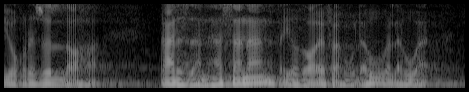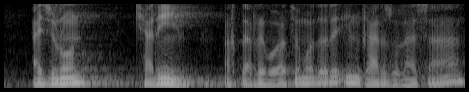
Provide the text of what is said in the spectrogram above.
یقرض الله قرضا حسنا و یضاعفه له و له اجر کریم. وقت در روایات ما داره این قرض الحسن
